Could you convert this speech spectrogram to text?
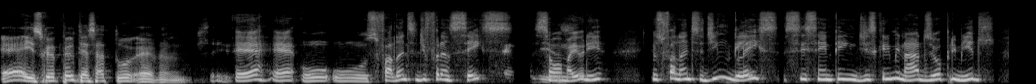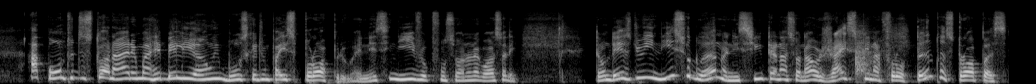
É isso que eu perguntei, essa tua. É, é, é o, os falantes de francês são a maioria e os falantes de inglês se sentem discriminados e oprimidos, a ponto de estourarem uma rebelião em busca de um país próprio. É nesse nível que funciona o negócio ali. Então, desde o início do ano, a Anistia Internacional já espinafrou tanto as tropas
